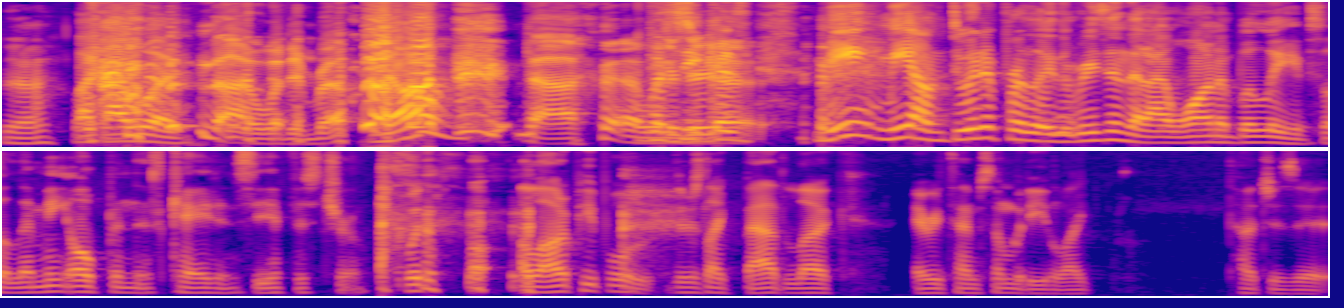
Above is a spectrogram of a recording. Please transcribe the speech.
Yeah. Like I would. no, I wouldn't, bro. No? nah. I But wouldn't see, do because that. me, me, I'm doing it for like, the reason that I want to believe. So let me open this cage and see if it's true. But a- a lot of people, there's like bad luck every time somebody like touches it.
